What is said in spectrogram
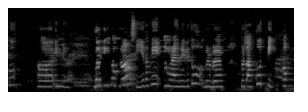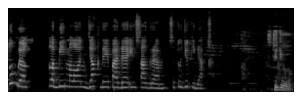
tuh eh, ini gak TikTok doang sih tapi akhir-akhir ini tuh bener-bener menurut aku TikTok tuh bak lebih melonjak daripada Instagram setuju tidak Setuju.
